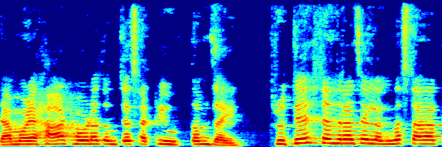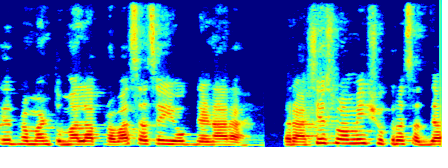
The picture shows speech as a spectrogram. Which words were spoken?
त्यामुळे हा आठवडा तुमच्यासाठी उत्तम जाईल. तृतीय चंद्राचे लग्नस्थानातील भ्रमण तुम्हाला प्रवासाचे योग देणार आहे. राशी स्वामी शुक्र सध्या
